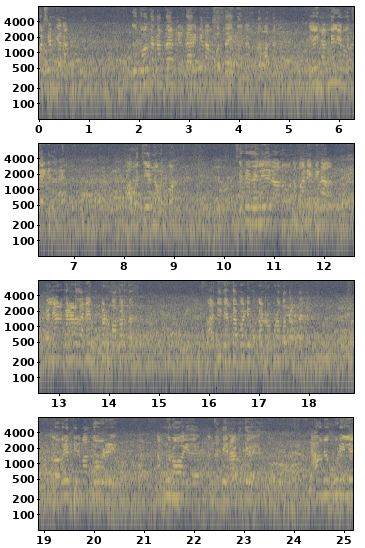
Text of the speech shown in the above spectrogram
ಪರ್ಸೆಂಟ್ ಜನ ಇದು ತೋರ್ತಕ್ಕಂಥ ನಿರ್ಧಾರಕ್ಕೆ ನಾನು ಬದ್ಧ ಇದ್ದೇನೆ ಅಂತ ಮಾತನ್ನು ಹೇಳಿ ನನ್ನ ಮೇಲೆ ಏನು ಒಜ್ಜೆ ಹಾಕಿದ್ದಾರೆ? ಆ ಒಜ್ಜೆಯನ್ನು ಹೊಂದ್ಕೊಂಡು ಶೀಘ್ರದಲ್ಲಿ ನಾನು ನಮ್ಮ ಅನೇಕ ದಿನ ಕಲ್ಯಾಣ ಕನ್ನಡದ ಅನೇಕ ಮುಖಂಡರು ಮಾತಾಡ್ತಾ ಇದ್ದಾರೆ. ಭಾರತೀಯ ಜನತಾ ಪಾರ್ಟಿ ಮುಖಂಡರು ಕೂಡ ಮಾತಾಡ್ತಾ ಇದ್ದಾರೆ. ನೀವು ಅವರೇ ತೀರ್ಮಾನ ತೊಗೊಬಿಡ್ರಿ ನಮಗೂ ನೋವಾಗಿದೆ. ನಿಮ್ಮ ಜೊತೆ ನಾವಿದ್ದೇವೆ ನಾವು ನೀವು ಕೂಡಿ ಇಲ್ಲೇ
